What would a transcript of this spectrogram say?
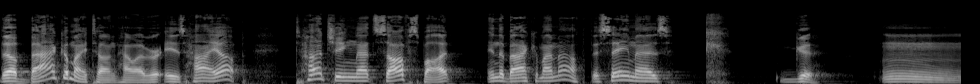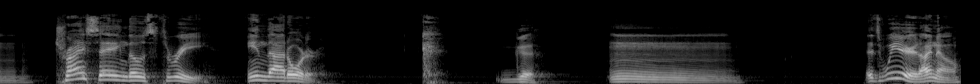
The back of my tongue, however, is high up, touching that soft spot in the back of my mouth. The same as k, g, mm. Try saying those three in that order. K, g, mm. It's weird, I know,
